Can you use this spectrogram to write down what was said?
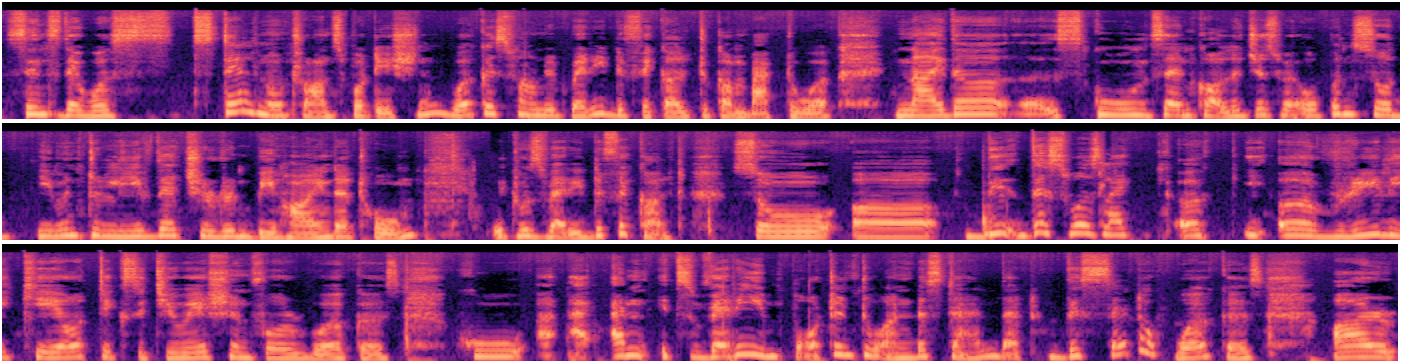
since there was still no transportation, workers found it very difficult to come back to work. Neither uh, schools and colleges were open, so even to leave their children behind at home, it was very difficult. So uh, th- this was like a a really chaotic situation for workers who and it's very important to understand that this set of workers are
